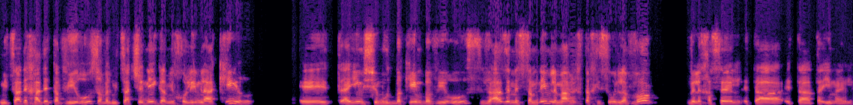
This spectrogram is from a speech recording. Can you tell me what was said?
מצד אחד את הווירוס, אבל מצד שני גם יכולים להכיר אה, תאים שמודבקים בווירוס, ואז הם מסמנים למערכת החיסון לבוא ולחסל את, ה, את התאים האלה.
